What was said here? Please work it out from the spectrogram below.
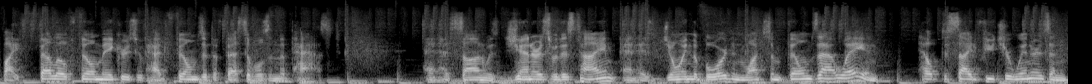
by fellow filmmakers who've had films at the festivals in the past. And Hassan was generous with his time and has joined the board and watched some films that way and helped decide future winners. And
